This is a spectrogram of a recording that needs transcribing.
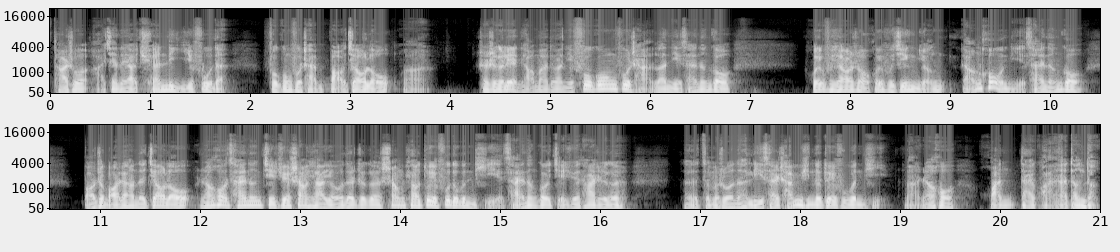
他说啊，现在要全力以赴的复工复产保交楼啊，这是个链条嘛，对吧？你复工复产了，你才能够。恢复销售，恢复经营，然后你才能够保质保量的交楼，然后才能解决上下游的这个商票兑付的问题，才能够解决它这个呃怎么说呢？理财产品的兑付问题啊，然后还贷款啊等等。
